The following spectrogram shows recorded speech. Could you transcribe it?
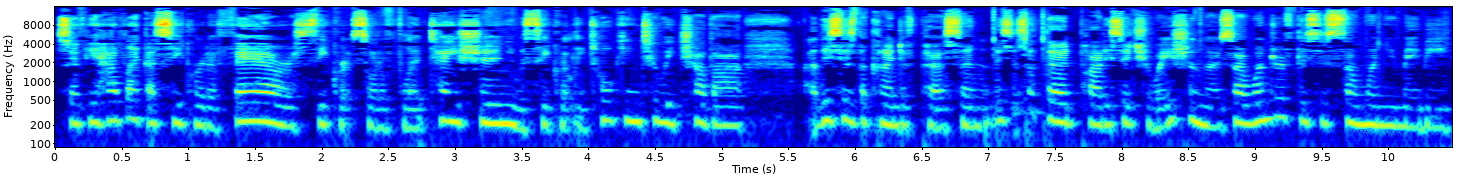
So if you had like a secret affair or a secret sort of flirtation, you were secretly talking to each other, uh, this is the kind of person, this is a third party situation though. So I wonder if this is someone you maybe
